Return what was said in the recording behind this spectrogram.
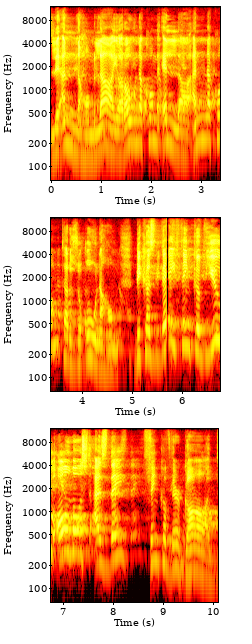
لأنهم لا يرونكم إلا أنكم ترزقونهم because they think of you almost as they think of their God.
